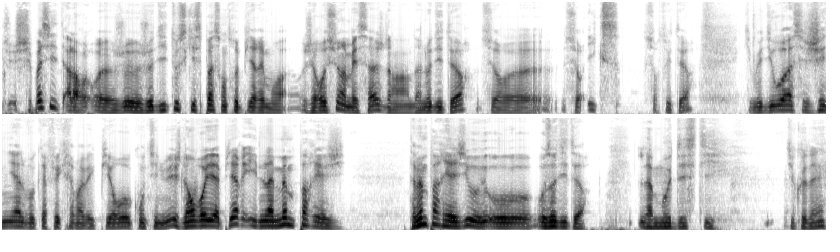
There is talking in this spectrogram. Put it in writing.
Je, je sais pas si. Alors, euh, je, je dis tout ce qui se passe entre Pierre et moi. J'ai reçu un message d'un auditeur sur, euh, sur X, sur Twitter, qui me dit Ouais, c'est génial vos cafés crème avec Pierrot, continuez. Je l'ai envoyé à Pierre, il n'a même pas réagi. T'as même pas réagi aux, aux- aux auditeurs La modestie. Tu connais?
